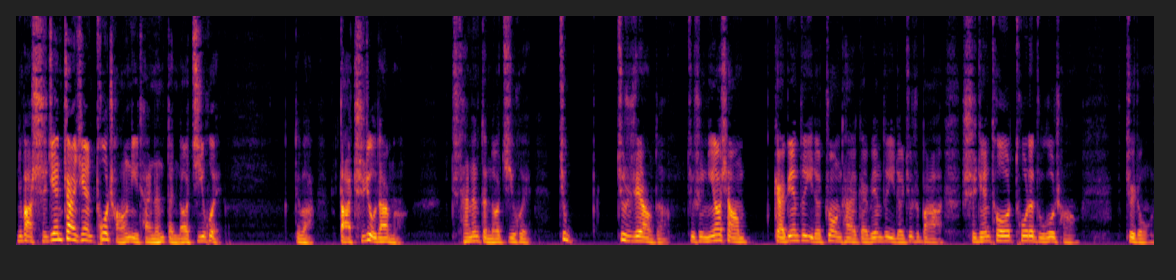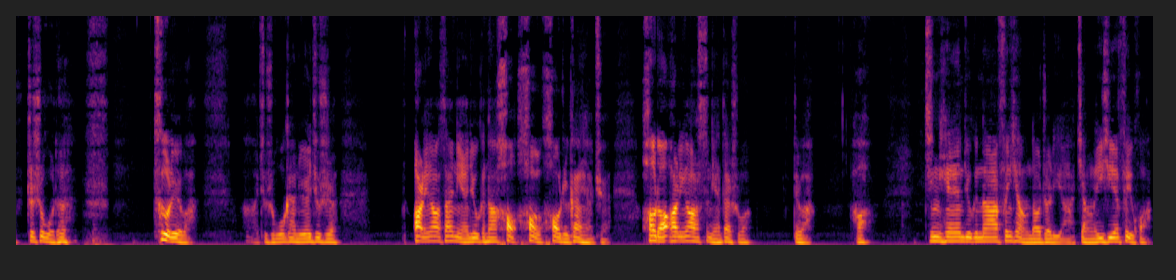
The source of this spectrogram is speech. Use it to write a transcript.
你把时间战线拖长，你才能等到机会，对吧？打持久战嘛，才能等到机会，就就是这样的，就是你要想改变自己的状态，改变自己的，就是把时间拖拖得足够长，这种，这是我的。策略吧，啊，就是我感觉就是，二零二三年就跟他耗耗耗着干下去，耗到二零二四年再说，对吧？好，今天就跟大家分享到这里啊，讲了一些废话，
